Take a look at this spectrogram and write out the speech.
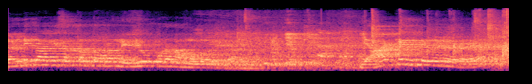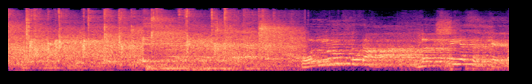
ಗಂಡಿಗಾಗಿ ಸತ್ತಂಥವರನ್ನು ಎಲ್ಲಿಯೂ ಕೂಡ ನಾವು ನೋಡೋದಿಲ್ಲ. ಯಾಕೆ ಅಂತ ಹೇಳಿದ್ರೆ ಒಂದೂ ಕೂಡ ಲಕ್ಷ್ಮಿಯ ಸಂಕೇತ,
